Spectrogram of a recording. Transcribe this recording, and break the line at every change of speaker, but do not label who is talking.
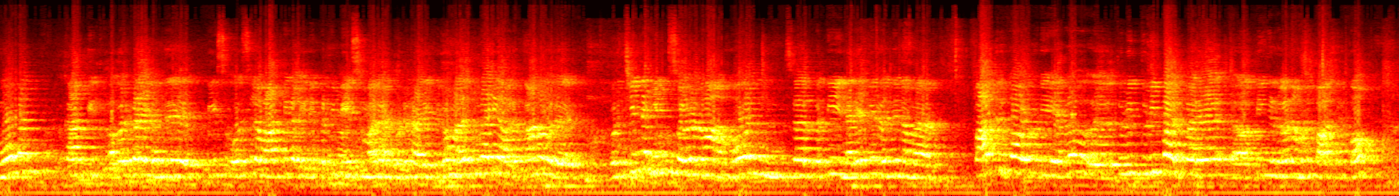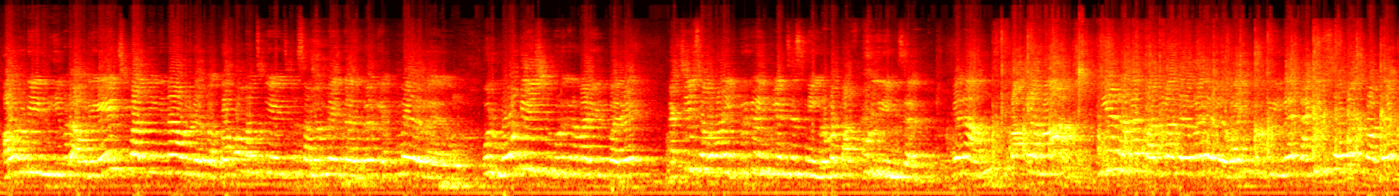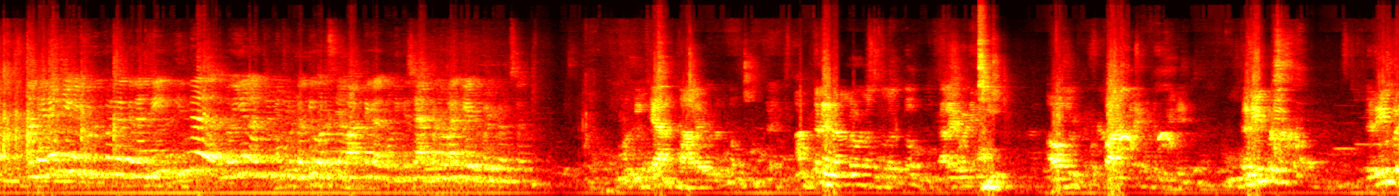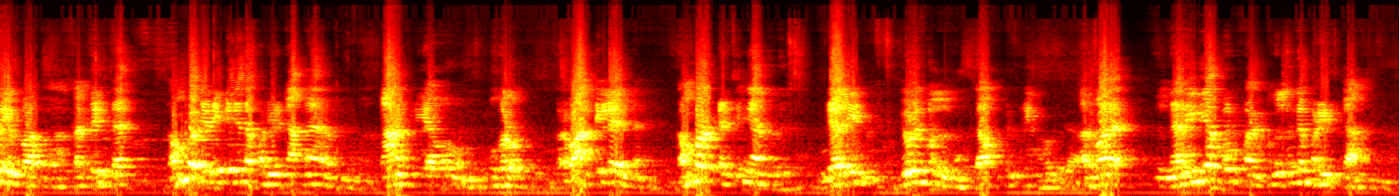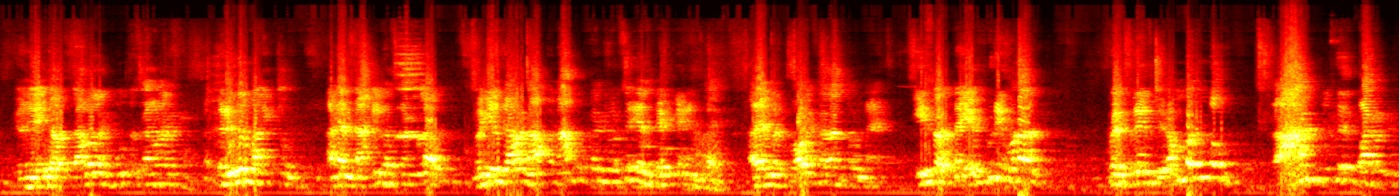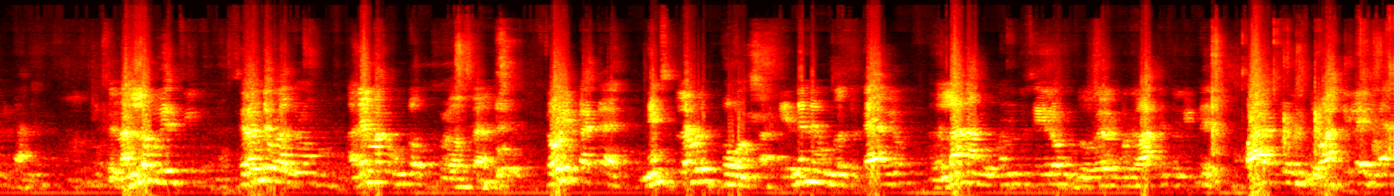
மோகன் கார்த்திக் அவர்களை வந்து பேச ஒரு சில வார்த்தைகள் இதை பத்தி பேசுமாறு அன்புடன் அழைக்கிறோம். அதுக்கு முன்னாடி அவருக்கான ஒரு ஒரு சின்ன ஹிண்ட் சொல்லணும்? மோகன் சார் பத்தி நிறைய பேர் வந்து நம்ம பார்த்திருக்கோம் அவருடைய எவ்வளவு அஹ், துடி துடிப்பா இருப்பாரு அப்படிங்கிறதெல்லாம் நம்ம பார்த்துருக்கோம் அவருடைய இவர் அவர் ஏஜ் பார்த்தீங்கன்னா அவருடைய பெர்ஃபார்மன்ஸ்க்கு ஏஜ்க்கு சமமே இருக்கிறது ஷேர் பண்ணுவா கேட்டுக்கொள்கிறோம் சார்
மகிழ்ச்சியான காலை வணக்கம் அத்தனை நல்லுள்ளங்களுக்கும் தலைவணங்கி அவர் பொறுப்பாளர்களை விடுகிறேன் பெரிய பெரிய ரொம்ப டெடிக்கேட்டடா பண்ணியிருக்காங்க புகழும். இல்லை. ரொம்ப டச்சிங்கா இருந்தது. பியூட்டிஃபுல் அது மாதிரி நிறைய பேர் புதுசுங்க எங்க சகோதரர் மூத்த சகோதரர் பெரிதும் மதிக்கும். அண்ணன் அகில் வசன்ல வெயிலுக்காக நாற்பது நாற்பத்தஞ்சு வருஷம் அதே மாதிரி கோவிட் சொன்னேன். எப்படி கூட ரொம்ப ரொம்ப ஆரம்பிச்சு பாட்டு நல்ல முயற்சி சிறந்து வளர்க்கணும் அதே மாதிரி உங்க ஸ்டோரி பேட்டை நெக்ஸ்ட் லெவலுக்கு போகணும் என்னென்ன உங்களுக்கு தேவையோ அதெல்லாம் நாங்க உணர்ந்து செய்யறோம் ஒரு வார்த்தை சொல்லிட்டு பாராட்டுவதற்கு வார்த்தையிலே இல்லை.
